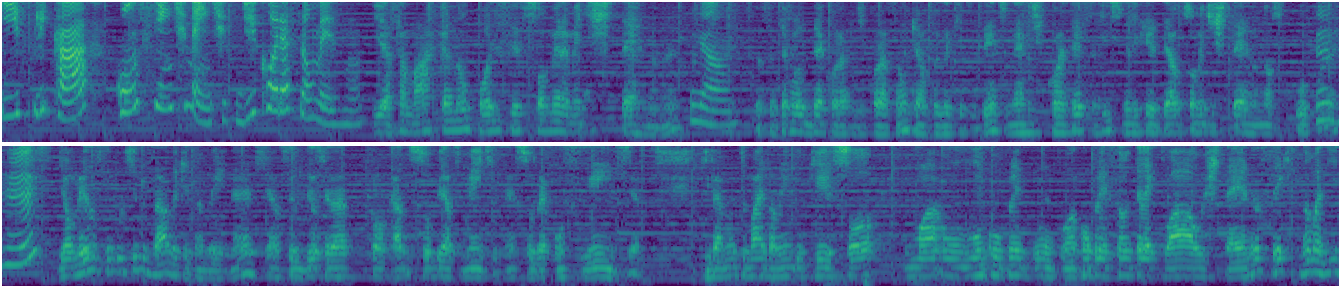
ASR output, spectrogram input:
e explicar conscientemente, de coração mesmo. E essa marca não pode ser só meramente externa, né? Não. Você até falou de decora- decoração, que é uma coisa aqui de dentro, né? A gente corre até esse risco né, de querer ter algo somente externo no nosso corpo, né? Uhum. E é o mesmo símbolo utilizado aqui também, né? Que é o selo de Deus será colocado sobre as mentes, né? Sobre a consciência, que vai muito mais além do que só uma, um, um compre- um- uma compreensão intelectual externa. Eu sei que isso não, mas de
